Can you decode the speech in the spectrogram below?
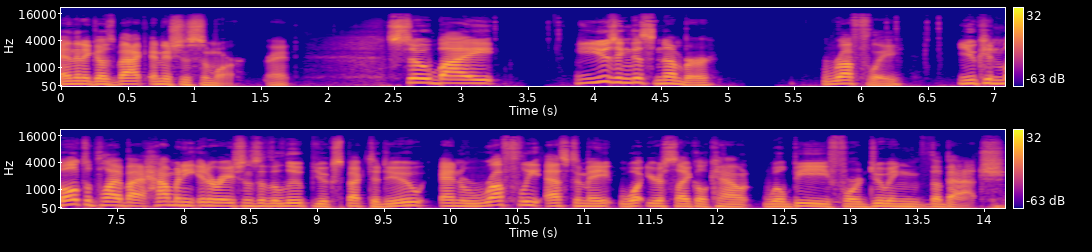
And then it goes back and issues some more, right? So by using this number roughly you can multiply by how many iterations of the loop you expect to do and roughly estimate what your cycle count will be for doing the batch.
